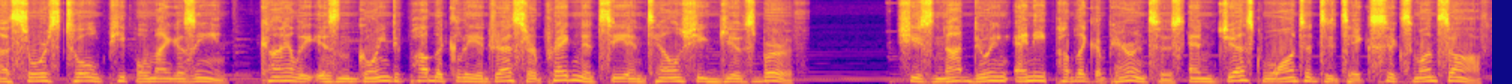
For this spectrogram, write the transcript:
A source told People magazine, Kylie isn't going to publicly address her pregnancy until she gives birth. She's not doing any public appearances and just wanted to take six months off.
